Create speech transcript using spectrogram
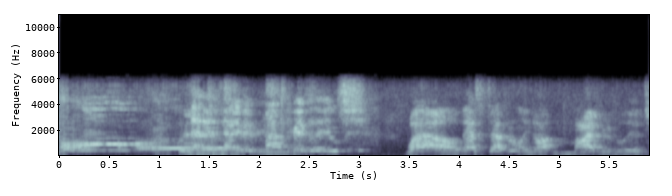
oh. That is not even my privilege. Wow, that's definitely not my privilege.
